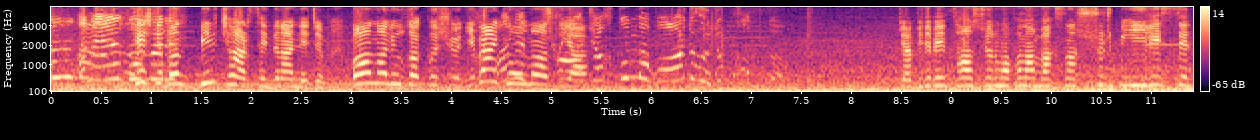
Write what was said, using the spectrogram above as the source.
Anne en son Keşke böyle bana, beni çağırsaydın anneciğim. Banu Ali uzaklaşıyor diye. Belki Anne, olmazdı ya. Çağıracaktım da bu arada ödüm koptu. Ya bir de benim tansiyonuma falan baksınlar. Şu çocuk bir iyileşsin.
